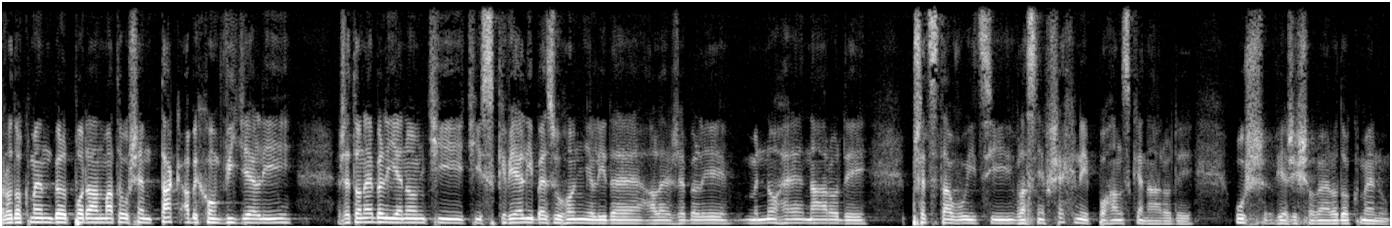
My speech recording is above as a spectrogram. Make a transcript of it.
rodokmen byl podán Matoušem tak, abychom viděli, že to nebyli jenom ti, ti skvělí bezuhonní lidé, ale že byly mnohé národy představující vlastně všechny pohanské národy už v Ježíšovém rodokmenu.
